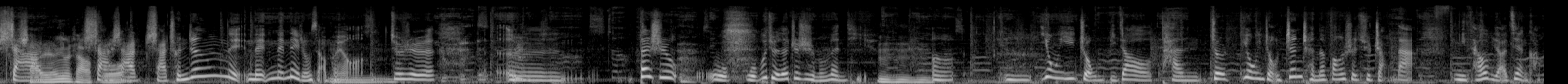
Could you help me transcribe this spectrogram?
傻傻人有傻福，傻傻傻纯真那那那那种小朋友，嗯就是嗯、但是我我不觉得这是什么问题，嗯嗯嗯，嗯嗯，用一种比较坦，就是用一种真诚的方式去长大，你才会比较健康。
